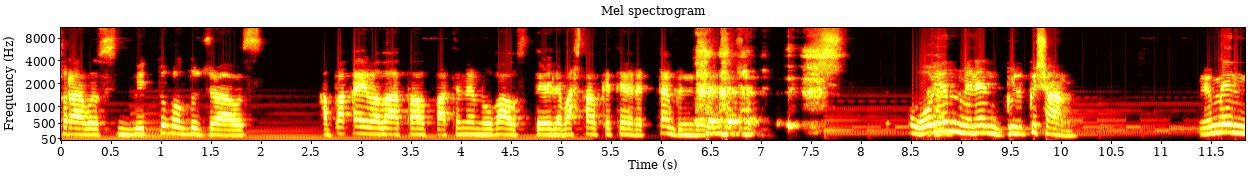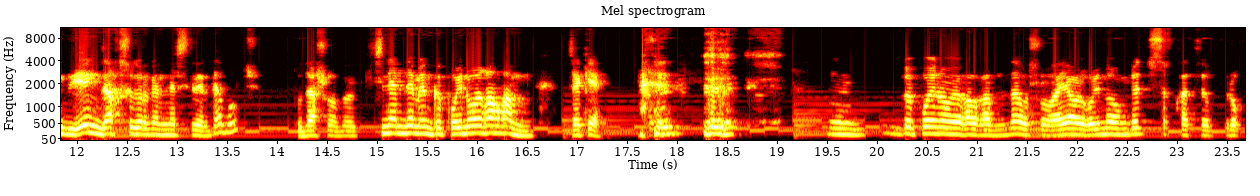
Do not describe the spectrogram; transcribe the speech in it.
турабыз бетти колду жуабыз апакай бала аталып аты менен угабыз деп эле башталып кете берет да күндөр оюн менен күлкү шаң. Мен эң жакшы көргөн нерселер да булчу жашоодо кичинемде мен көп ойнобой калганмын жаке. Көп ойнобой калгам да ошо аябай ойногум келчү сыртка чыгып бирок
